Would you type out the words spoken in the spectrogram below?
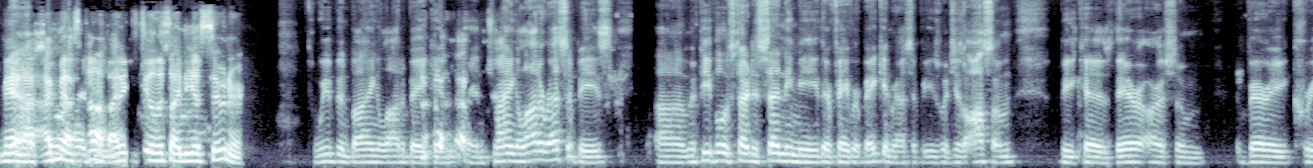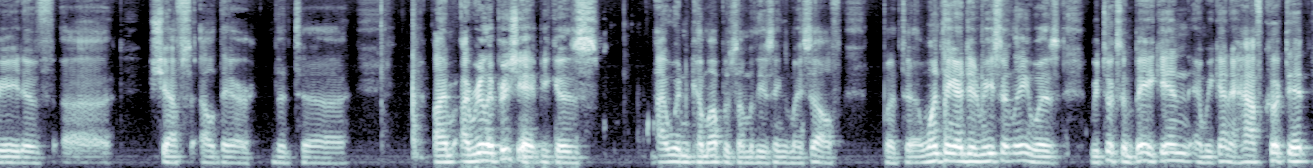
Man, yeah, I, I, messed up. I didn't steal this idea sooner. We've been buying a lot of bacon and trying a lot of recipes. Um, and people have started sending me their favorite bacon recipes, which is awesome because there are some very creative uh, chefs out there that uh, I'm, I really appreciate because I wouldn't come up with some of these things myself. But uh, one thing I did recently was we took some bacon and we kind of half cooked it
